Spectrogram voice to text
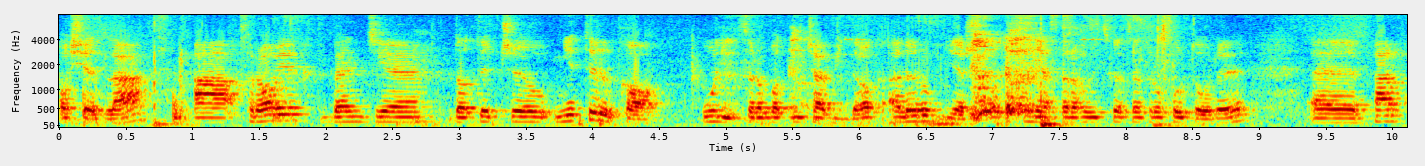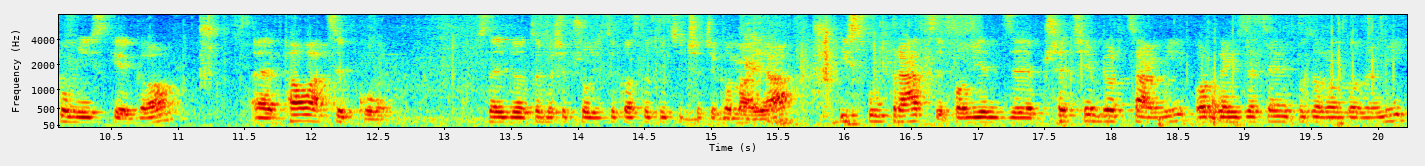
osiedla, a projekt będzie dotyczył nie tylko ulic Robotnicza Widok, ale również otoczenia Starachowickiego Centrum Kultury, e, Parku Miejskiego, e, Pałacyku znajdującego się przy ulicy Konstytucji 3 Maja i współpracy pomiędzy przedsiębiorcami, organizacjami pozarządowymi,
